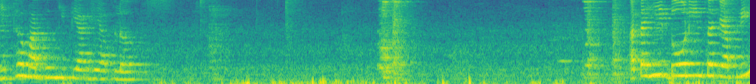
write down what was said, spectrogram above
इथं मार्जिन किती आहे आपलं? आता ही दोन इंचाची आपली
